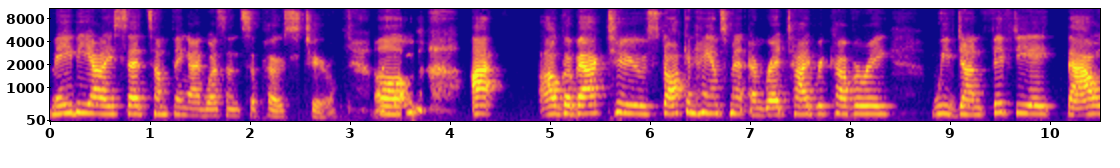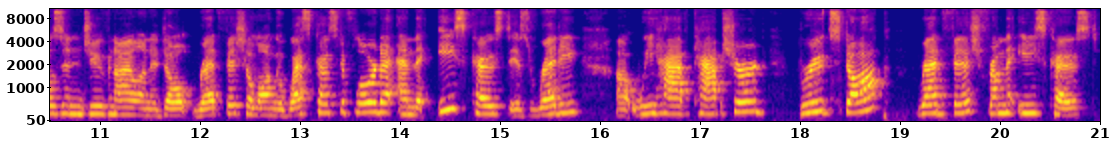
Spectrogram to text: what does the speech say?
maybe I said something I wasn't supposed to. Um, I I'll go back to stock enhancement and red tide recovery. We've done 58,000 juvenile and adult redfish along the west coast of Florida, and the east coast is ready. Uh, we have captured brood stock redfish from the east coast.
